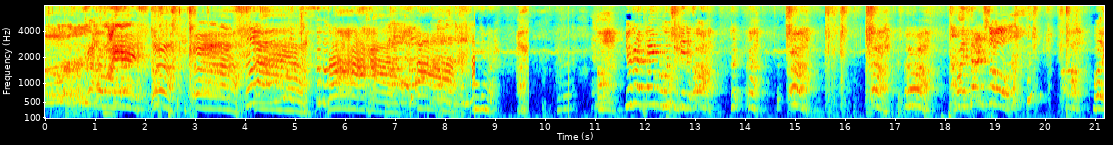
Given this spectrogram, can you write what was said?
Ah, my head! Ah! Ah! Ah! Ah! Ah! Give me that. Ah, You're gonna pay for what you did. Ah! Ah! Ah! Ah! Ah! My pencil! Ah, my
